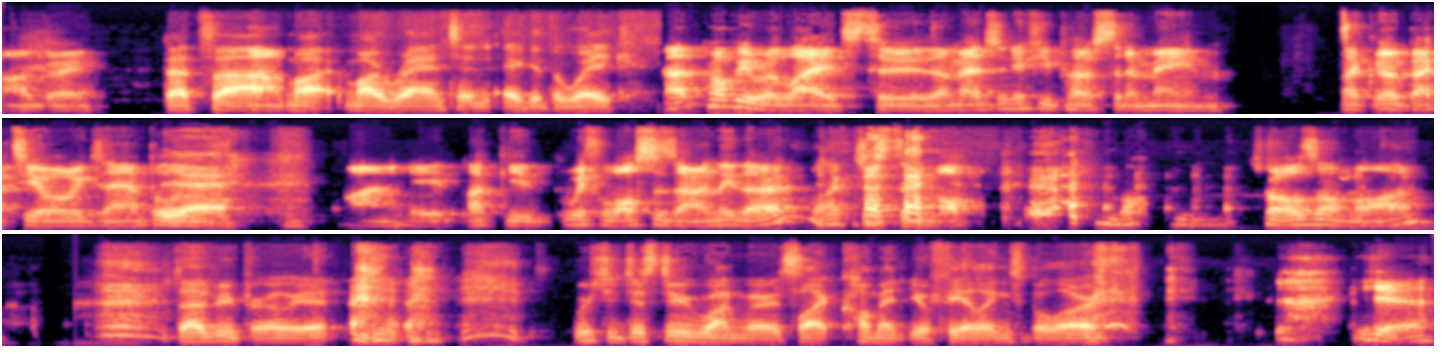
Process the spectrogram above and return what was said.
I agree. That's uh, Um, my my rant and egg of the week. That probably relates to imagine if you posted a meme. Like go back to your example Yeah, hit like you, with losses only though. Like just to mock, mock trolls online. that'd be brilliant. we should just do one where it's like comment your feelings below. Yeah.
